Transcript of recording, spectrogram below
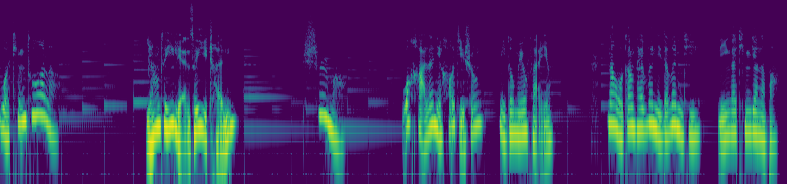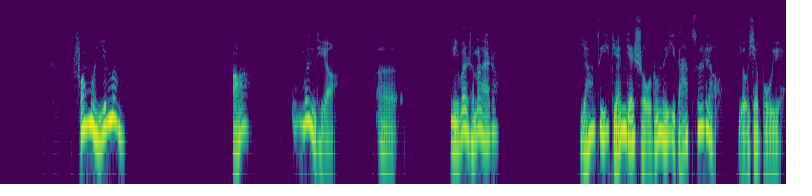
我听错了。杨子怡脸色一沉。是吗？我喊了你好几声，你都没有反应。那我刚才问你的问题，你应该听见了吧？方墨一愣。啊？问题啊？呃，你问什么来着？杨子怡点点手中的一沓资料，有些不悦，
